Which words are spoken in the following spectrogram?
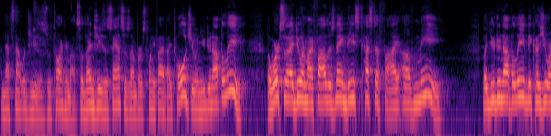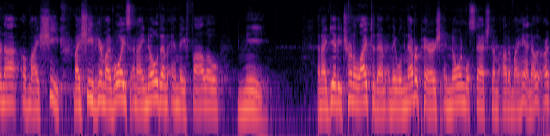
And that's not what Jesus was talking about. So then Jesus answers on verse 25 I told you, and you do not believe. The works that I do in my Father's name, these testify of me. But you do not believe because you are not of my sheep. My sheep hear my voice, and I know them, and they follow me. And I give eternal life to them, and they will never perish, and no one will snatch them out of my hand. Now,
